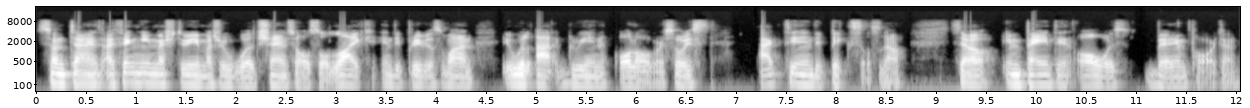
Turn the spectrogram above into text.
sometimes I think image to image will change also. Like in the previous one, it will add green all over. So it's acting in the pixels now. So in painting, always very important.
